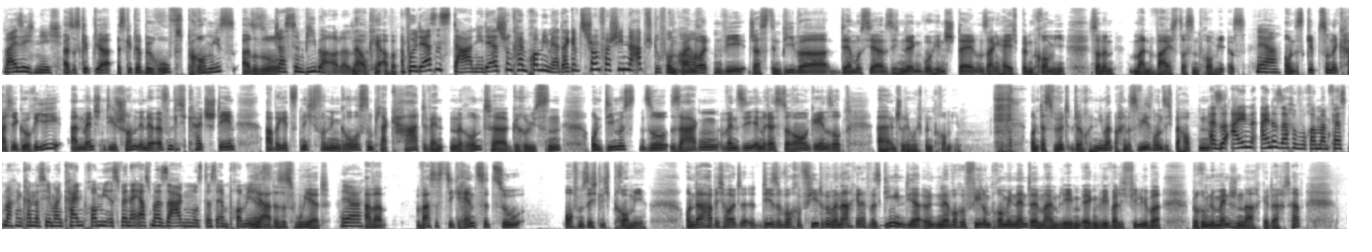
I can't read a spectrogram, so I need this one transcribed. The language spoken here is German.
weiß ich nicht, Also es gibt ja, es gibt ja Berufspromis, also so. Justin Bieber oder so. na okay, aber Obwohl, der ist ein Star, nee, der ist schon kein Promi mehr. Da gibt es schon verschiedene Abstufungen Und bei auch. Leuten wie Justin Bieber, der muss ja sich nirgendwo hinstellen und sagen, hey, ich bin Promi, sondern man weiß, dass ein Promi ist. Ja. Und es gibt so eine Kategorie an Menschen, die schon in der Öffentlichkeit stehen, aber jetzt nicht von den großen Plakatwänden runtergrüßen. Und die müssten so sagen, wenn sie in ein Restaurant gehen, so, äh, Entschuldigung, ich bin Promi. Und das wird doch niemand machen. Das wollen sich behaupten. Also ein, eine Sache, woran man festmachen kann, dass jemand kein Promi ist, wenn er erstmal sagen muss, dass er ein Promi ist. Ja, das ist weird. Ja. Aber was ist die Grenze zu offensichtlich Promi? Und da habe ich heute diese Woche viel drüber nachgedacht, weil es ging in der, in der Woche viel um Prominente in meinem Leben irgendwie, weil ich viel über berühmte Menschen nachgedacht habe.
